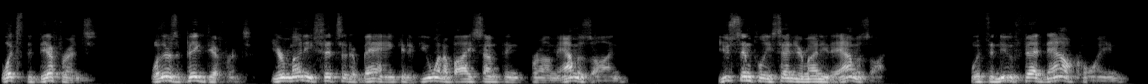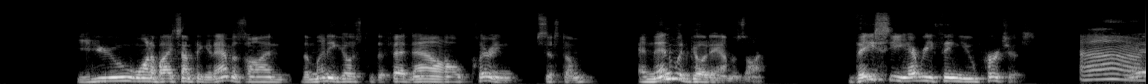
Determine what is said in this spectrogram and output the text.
what's the difference? Well, there's a big difference. Your money sits at a bank, and if you want to buy something from Amazon, you simply send your money to Amazon. With the new FedNow coin, you want to buy something at Amazon, the money goes to the FedNow clearing system and then would go to Amazon. They see everything you purchase. Oh.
